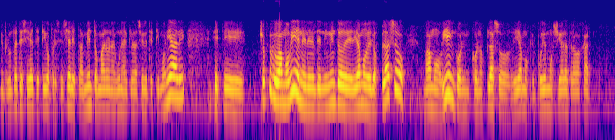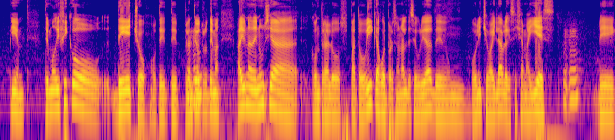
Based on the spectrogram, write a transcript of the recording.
me preguntaste si había testigos presenciales, también tomaron algunas declaraciones testimoniales. Este, yo creo que vamos bien en el entendimiento de, digamos, de los plazos, vamos bien con, con los plazos, digamos, que podemos llegar a trabajar. Bien, te modifico de hecho, o te, planteo otro tema. Hay una denuncia contra los patovicas o el personal de seguridad de un boliche bailable que se llama IES. de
